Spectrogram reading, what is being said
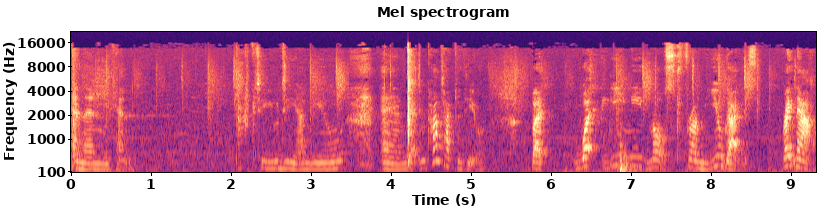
and then we can talk to you, DM you, and get in contact with you. But what we need most from you guys right now,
